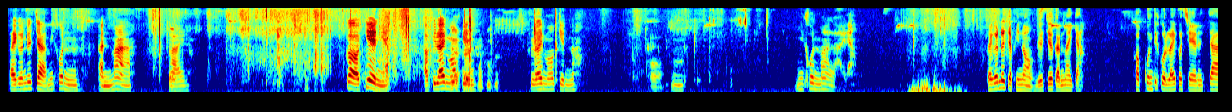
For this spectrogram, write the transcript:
ไปกันด้วยจ้ามีคนอันมาหลายก็เกณฑ์เนี่ย เอาฟิไลหมอ Ja, เกณฑ์ ja, mal gucken. ฟิไลหมอเกณฑ์เนาะ Ah. อืมมีคนมาหลายแล้วไปกันด้วยจ้ะพี่น้อง เดี๋ยวเจอกันใหม่จ้ะ ขอบคุณที่กดไลค์กดแชร์นะจ้า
